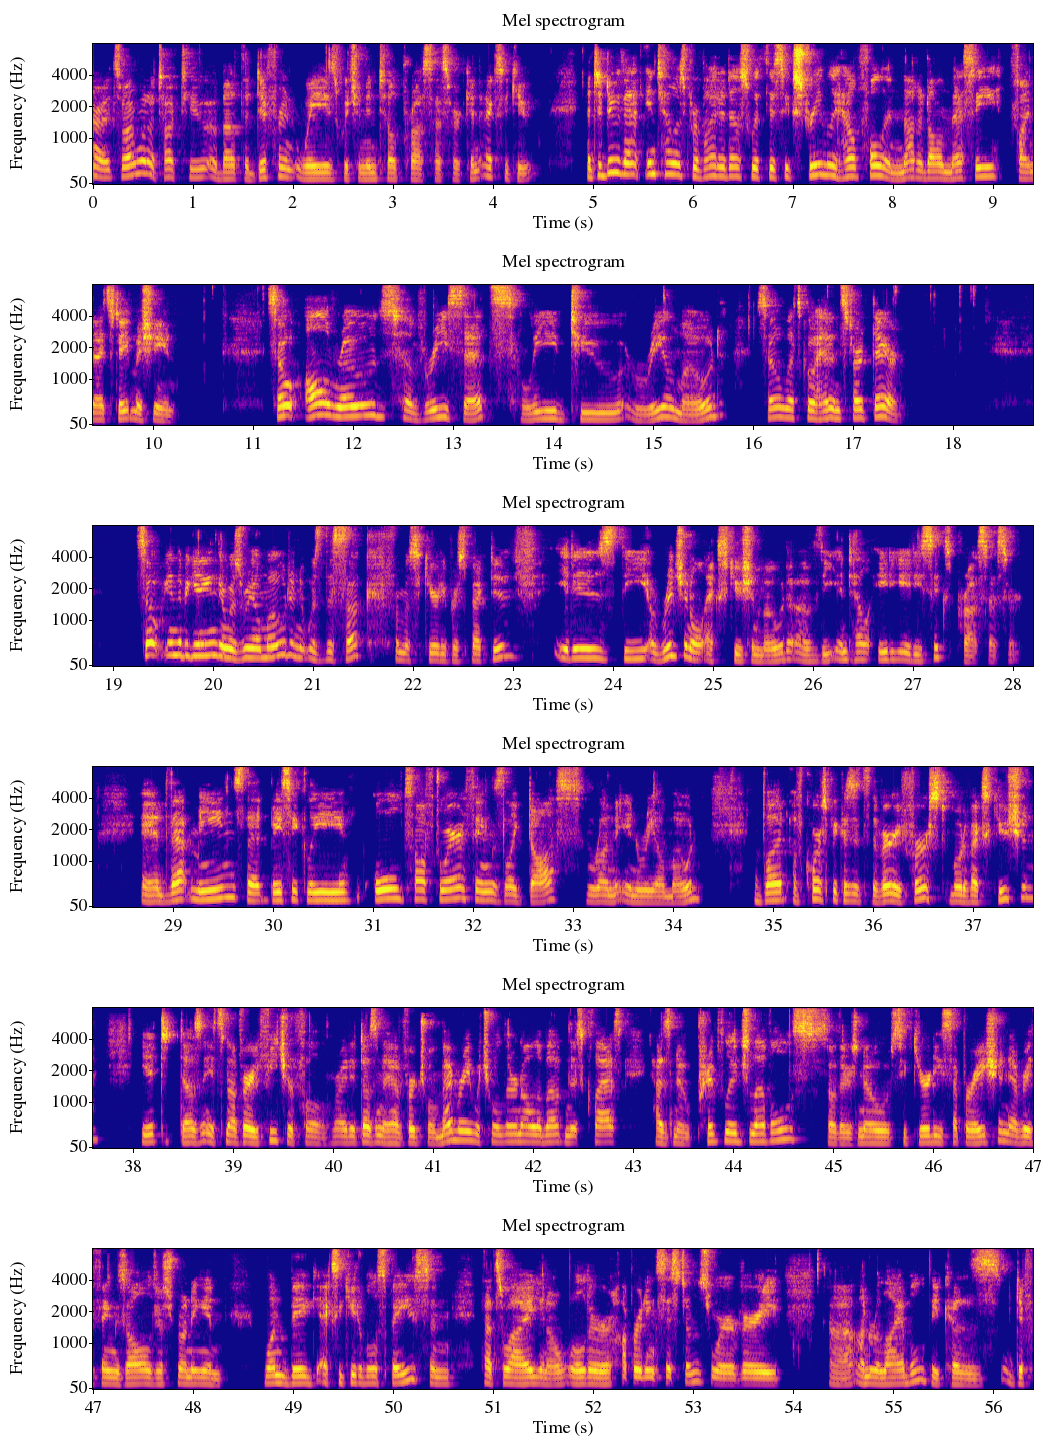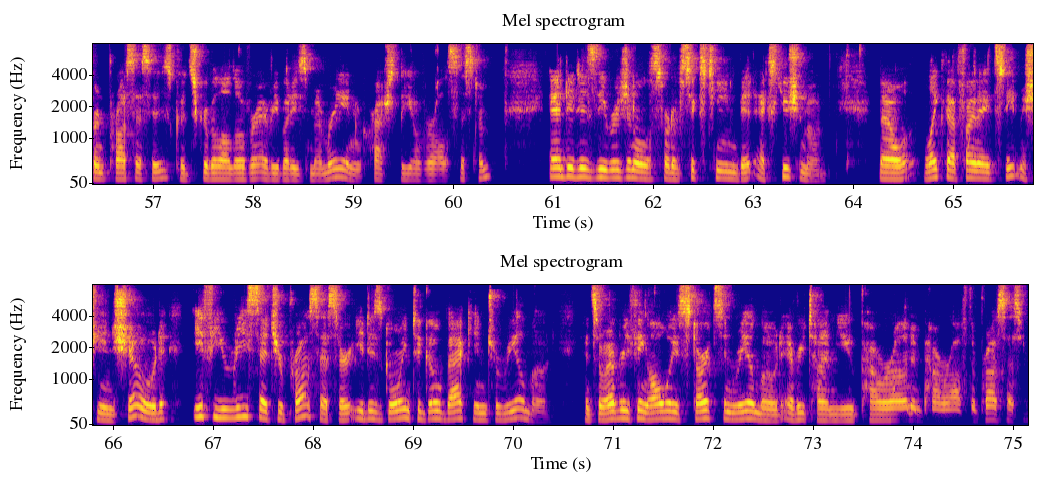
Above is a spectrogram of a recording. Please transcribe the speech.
All right, so I want to talk to you about the different ways which an Intel processor can execute. And to do that, Intel has provided us with this extremely helpful and not at all messy finite state machine. So all roads of resets lead to real mode. So let's go ahead and start there. So in the beginning, there was real mode, and it was the suck from a security perspective. It is the original execution mode of the Intel 8086 processor. And that means that basically old software, things like DOS, run in real mode. But of course, because it's the very first mode of execution, it doesn't, it's not very featureful, right? It doesn't have virtual memory, which we'll learn all about in this class, has no privilege levels, so there's no security separation. Everything's all just running in one big executable space. And that's why, you know, older operating systems were very uh, unreliable because different processes could scribble all over everybody's memory and crash the overall system. And it is the original sort of 16-bit execution mode. Now, like that finite state machine showed, if you reset your processor, it is going to go back into real mode. And so everything always starts in real mode every time you power on and power off the processor.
